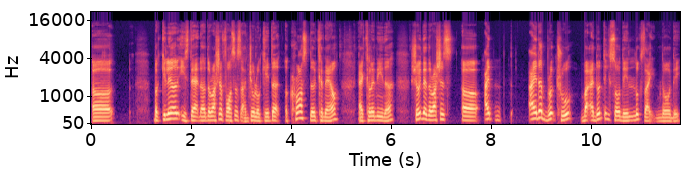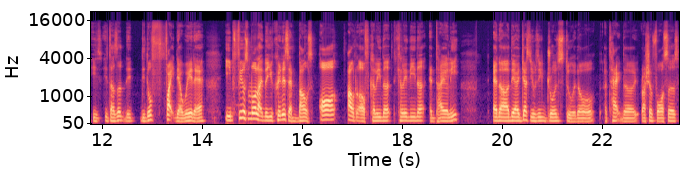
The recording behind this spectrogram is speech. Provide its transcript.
uh, clear is that uh, the Russian forces are geolocated across the canal at Kalinina, showing that the Russians uh either broke through, but I don't think so. They looks like no, they it, it doesn't they, they don't fight their way there. It feels more like the Ukrainians have bounced all out of Kalina Kalinina entirely. And uh, they are just using drones to you know attack the Russian forces.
